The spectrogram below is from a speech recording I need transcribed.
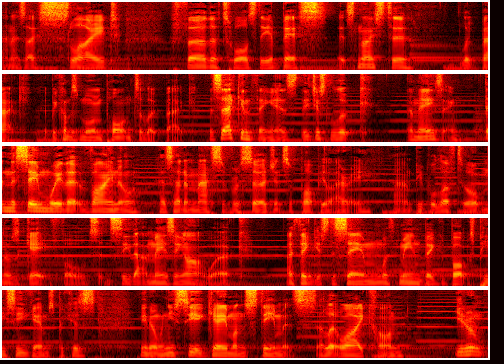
and as I slide further towards the abyss, it's nice to look back. It becomes more important to look back. The second thing is, they just look amazing. In the same way that vinyl has had a massive resurgence of popularity, um, people love to open those gatefolds and see that amazing artwork. I think it's the same with me and big box PC games because, you know, when you see a game on Steam, it's a little icon. You don't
